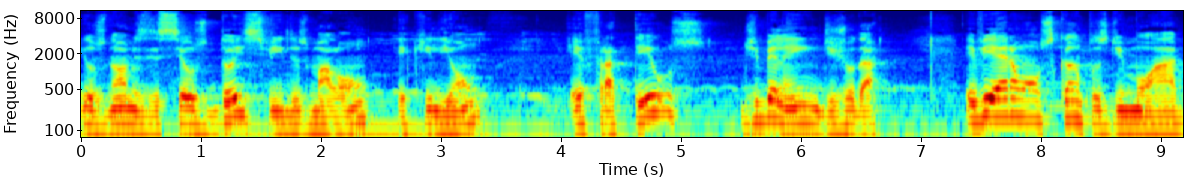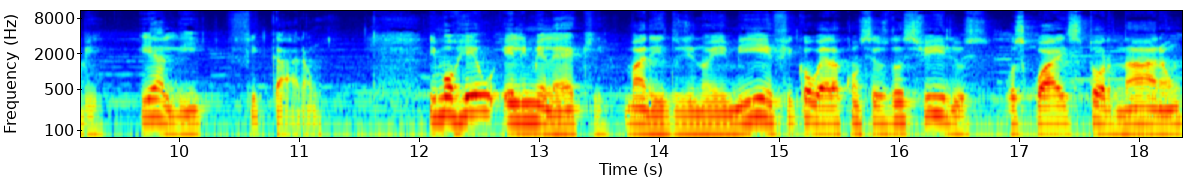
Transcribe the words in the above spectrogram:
e os nomes de seus dois filhos Malom e Quilion, Efrateus de Belém de Judá. E vieram aos campos de Moabe, e ali ficaram. E morreu Elimeleque, marido de Noemi, e ficou ela com seus dois filhos, os quais tornaram,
